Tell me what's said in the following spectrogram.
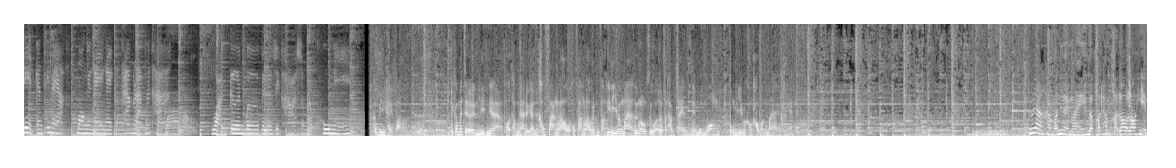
เดทกันที่ไหนอะมองยังไงยังไงก็ข้างรักนะคะ ว้าว หวานเกินเบอร์ไปเลยสิคะสำหรับคู่นี้ ก็ไม่มีใครฟัง แต่ก็มาเจอลิศเนี่ยแหละพอทำงานด้วยกันเขาฟังเราเขาฟังเราเป็นผู้ฟังที่ดีมากๆ ซึ่งเรารู้สึกว่าเออประทับใจในมุมมองตรงนี้ของเขามากๆอะไรเงี้ย ทุกอย่างถามว่าเหนื่อยไหมแบบเขาทำเขาเราเราเห็น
